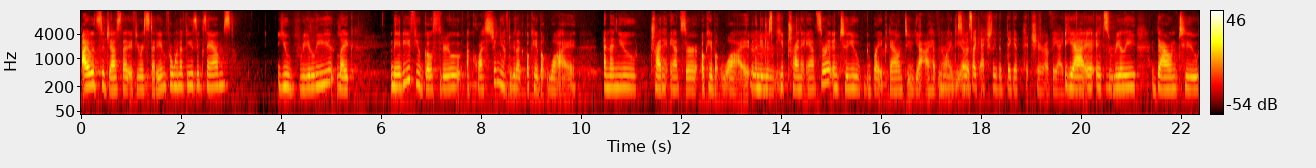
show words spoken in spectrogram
I would suggest that if you were studying for one of these exams, you really, like, maybe if you go through a question, you have to be like, okay, but why? And then you try to answer, okay, but why? And then you just mm. keep trying to answer it until you break mm. down to, yeah, I have no mm, idea. So it's like actually the bigger picture of the idea. Yeah, it, it's really down to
